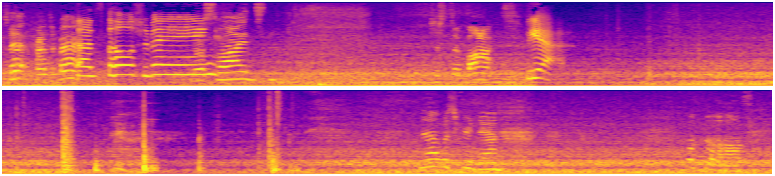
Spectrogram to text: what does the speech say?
That's it, front to back. That's the whole shebang. no slides. Just a box. Yeah. No, was screwed down. We'll fill the holes.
